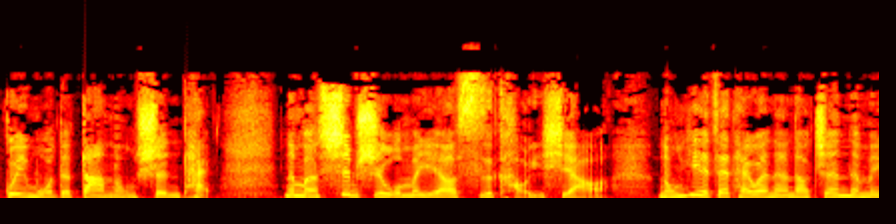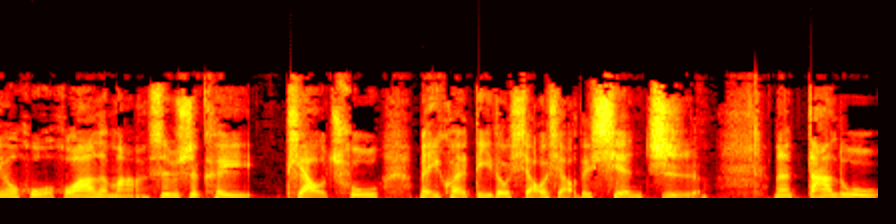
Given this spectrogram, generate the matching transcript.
规模的大农生态。那么是不是我们也要思考一下啊？农业在台湾难道真的没有火花了吗？是不是可以跳出每一块地都小小的限制？那大陆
